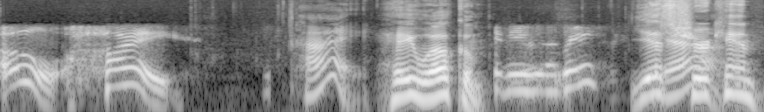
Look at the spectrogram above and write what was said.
Oh, hi. Hi. Hey, welcome. Can you hear me? Yes, sure can.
